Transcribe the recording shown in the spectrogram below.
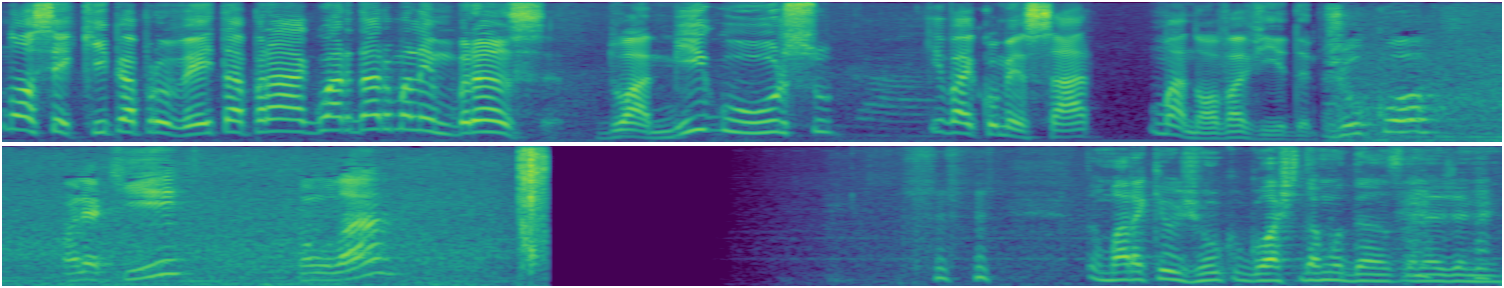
nossa equipe aproveita para guardar uma lembrança do amigo urso que vai começar uma nova vida. Juco, olha aqui, vamos lá? Tomara que o Juco goste da mudança, né, Janine?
